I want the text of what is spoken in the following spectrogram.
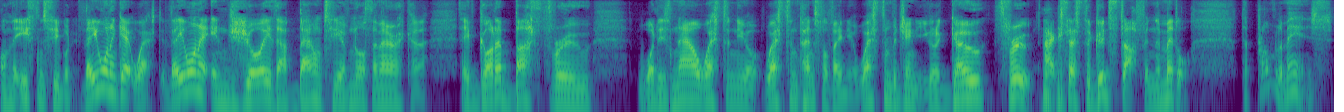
on the eastern seaboard if they want to get west if they want to enjoy the bounty of north america they've got to bust through what is now Western New York, Western Pennsylvania, Western Virginia. You've got to go through, mm-hmm. access the good stuff in the middle. The problem is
